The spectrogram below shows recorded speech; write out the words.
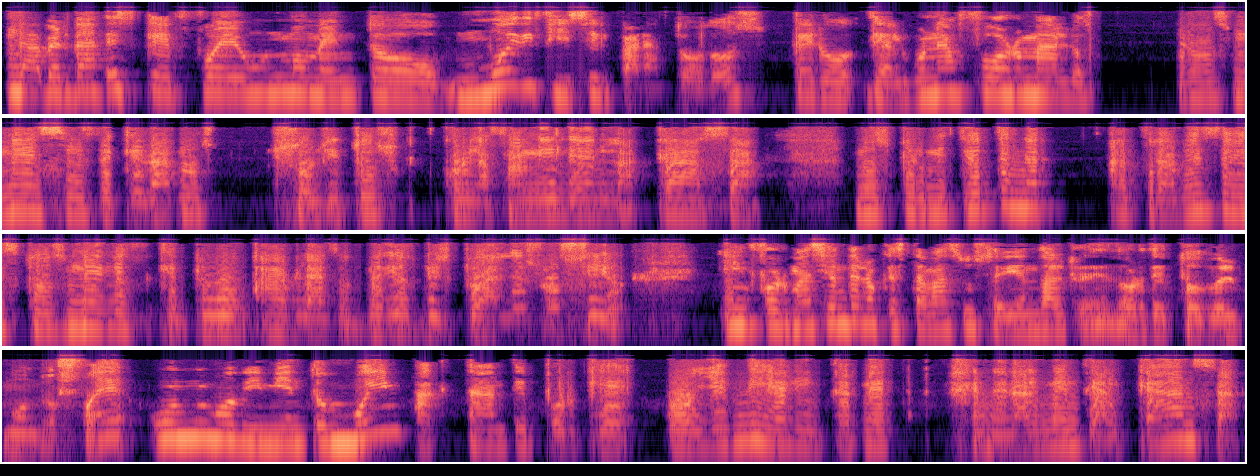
la verdad es que fue un momento muy difícil para todos, pero de alguna forma los primeros meses de quedarnos solitos con la familia en la casa nos permitió tener a través de estos medios que tú hablas, los medios virtuales, Rocío, información de lo que estaba sucediendo alrededor de todo el mundo. Fue un movimiento muy impactante porque hoy en día el Internet generalmente alcanza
